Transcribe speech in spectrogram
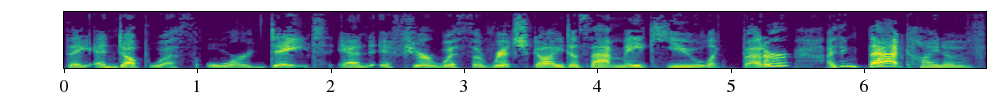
they end up with or date. And if you're with a rich guy, does that make you like better? I think that kind of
